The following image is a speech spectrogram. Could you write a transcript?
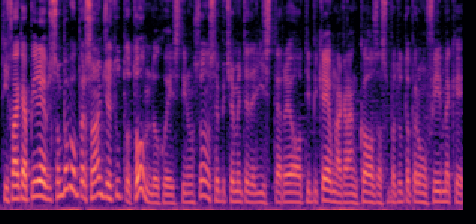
ti fa capire, sono proprio personaggi tutto tondo questi, non sono semplicemente degli stereotipi, che è una gran cosa, soprattutto per un film che,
